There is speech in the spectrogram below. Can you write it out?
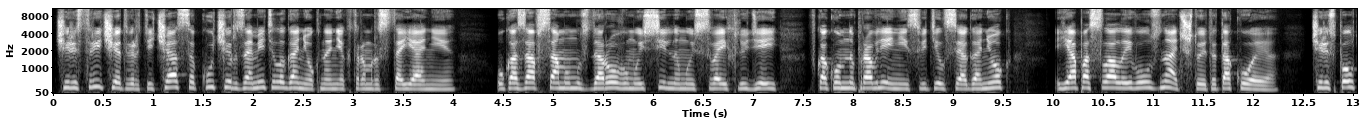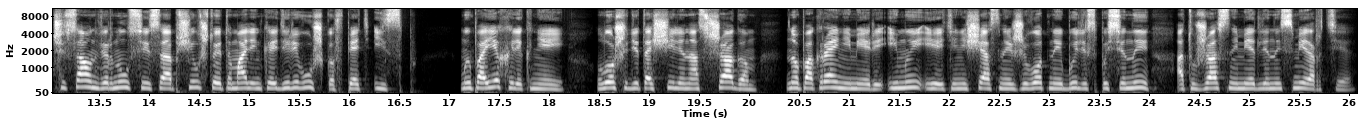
через три четверти часа кучер заметил огонек на некотором расстоянии. Указав самому здоровому и сильному из своих людей, в каком направлении светился огонек, я послала его узнать, что это такое. Через полчаса он вернулся и сообщил, что это маленькая деревушка в пять исп. Мы поехали к ней – Лошади тащили нас шагом, но, по крайней мере, и мы, и эти несчастные животные были спасены от ужасной медленной смерти.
